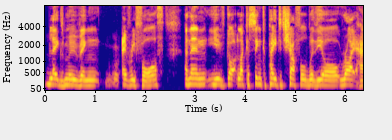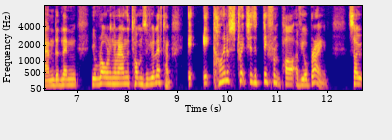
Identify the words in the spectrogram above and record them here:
leg's moving every fourth, and then you've got like a syncopated shuffle with your right hand, and then you're rolling around the toms of your left hand. It it kind of stretches a different part of your brain. So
